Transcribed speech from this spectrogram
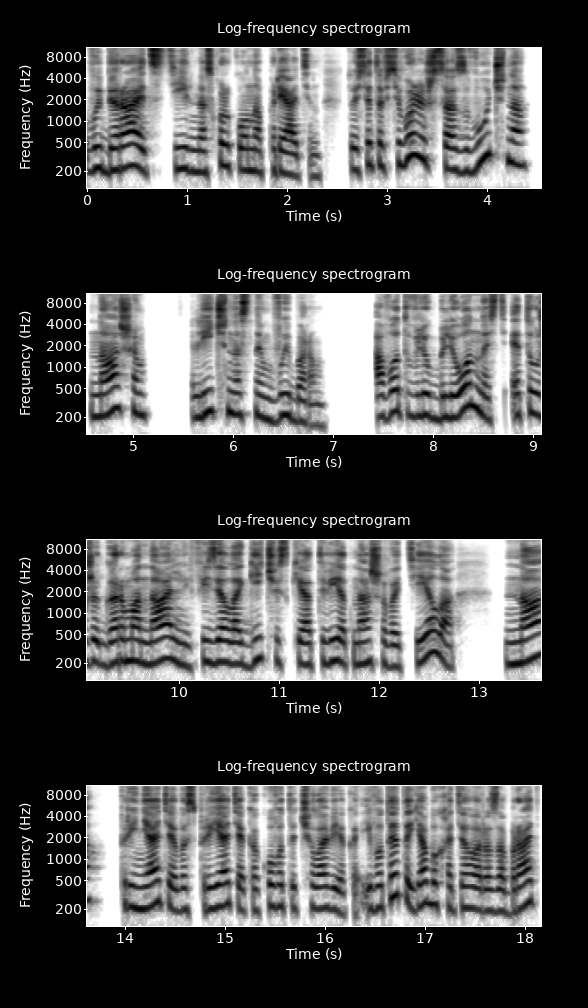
выбирает стиль, насколько он опрятен. То есть это всего лишь созвучно нашим личностным выборам. А вот влюбленность — это уже гормональный, физиологический ответ нашего тела на принятия, восприятия какого-то человека. И вот это я бы хотела разобрать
